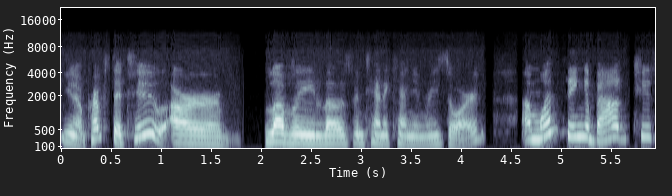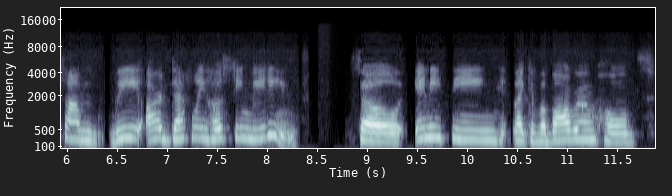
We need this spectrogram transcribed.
you know, preface it to our lovely Loews Ventana Canyon Resort. Um, one thing about Tucson, we are definitely hosting meetings. So anything, like if a ballroom holds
